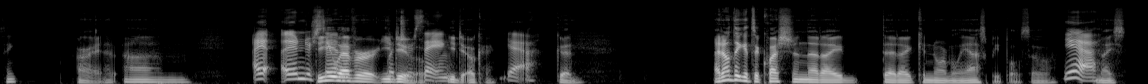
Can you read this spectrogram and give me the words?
think? All right. Um, I, I do understand. you ever? You what do. you're saying. You do. Okay, Yeah. good. I don't think it's a question that I that I can normally ask people. So Yeah. nice.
